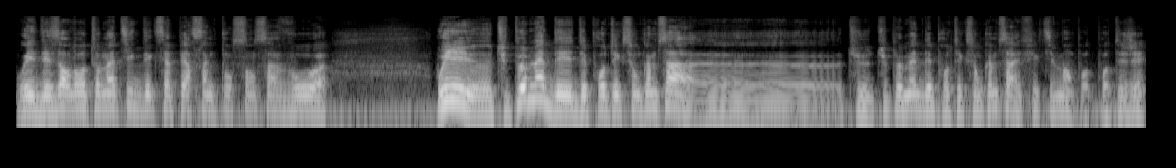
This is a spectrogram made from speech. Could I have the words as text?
Oui, des ordres automatiques, dès que ça perd 5%, ça vaut... Euh, oui, euh, tu peux mettre des, protections comme ça. Euh, tu, peux mettre des protections comme ça, effectivement, pour te protéger.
